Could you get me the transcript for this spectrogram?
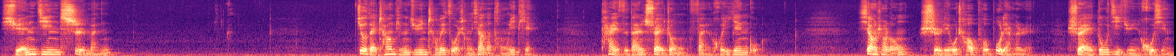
玄金释门。就在昌平君成为左丞相的同一天，太子丹率众返回燕国。项少龙使刘朝、仆布两个人。率都记军护行，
